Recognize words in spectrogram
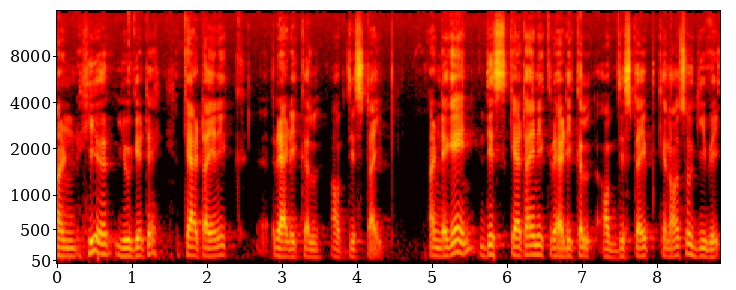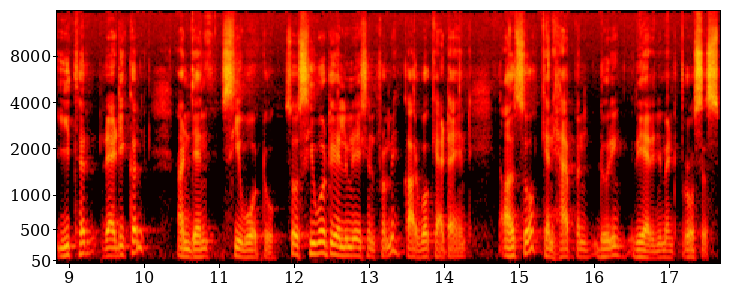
and here you get a cationic radical of this type. And again this cationic radical of this type can also give a ether radical and then CO2. So, CO2 elimination from a carbocation also can happen during rearrangement process.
